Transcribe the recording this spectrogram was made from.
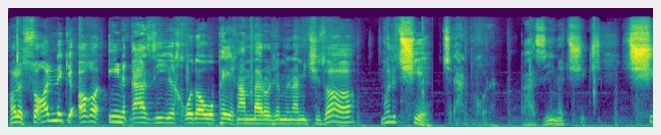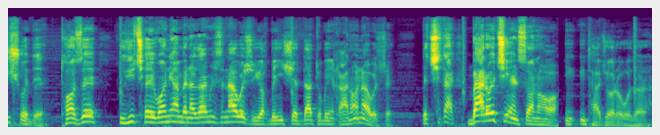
حالا سوال اینه که آقا این قضیه خدا و پیغمبر و نمی‌دونم این چیزا مال چیه؟ چه درد می‌خوره؟ قضیه اینا چی چی شده؟ تازه تو هیچ حیوانی هم به نظر میرسه نباشه یا به این شدت و به این غنا نباشه به چه برای چی انسان ها این, این تجارب رو دارن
